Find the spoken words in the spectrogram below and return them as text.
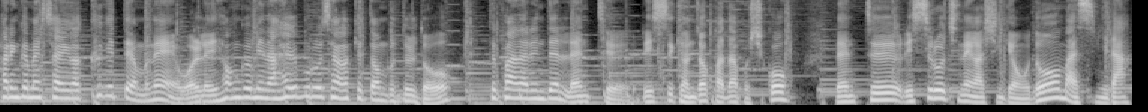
할인 금액 차이가 크기 때문에 원래 현금이나 할부로 생각했던 분들도 특판 할인된 렌트, 리스 견적 받아보시고 렌트, 리스로 진행하신 경우도 많습니다.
